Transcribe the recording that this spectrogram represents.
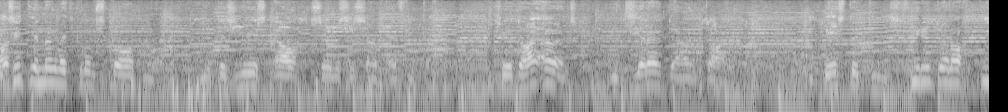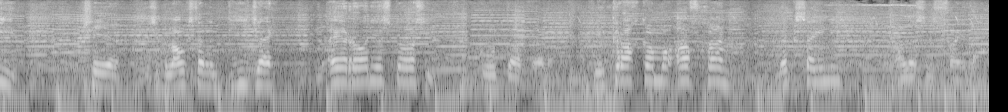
was dit een ding wat jy kan ontstaan maak. Dit is USL Services South Africa. So die ouwens, met zero downtime. Die beste dienst, 24 uur. Ek sê jy, is die belangstellende DJ, die eie radiostasie, kontak hulle. Die kracht kan maar afgaan, luk sy nie, alles is veilig.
